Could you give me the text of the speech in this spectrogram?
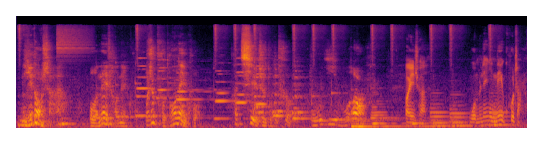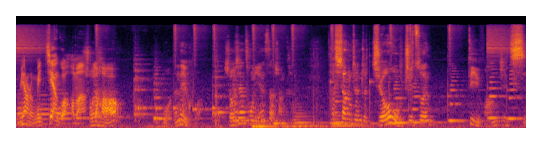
你懂啥呀？我那条内裤不是普通内裤，它气质独特，独一无二。王一川，我们连你内裤长什么样都没见过，好吗？说得好，我的内裤，首先从颜色上看，它象征着九五之尊，帝王之气。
